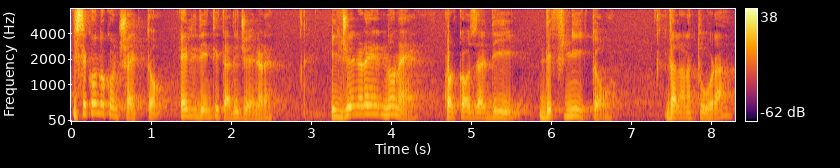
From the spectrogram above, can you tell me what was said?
Il secondo concetto è l'identità di genere. Il genere non è qualcosa di definito dalla natura,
